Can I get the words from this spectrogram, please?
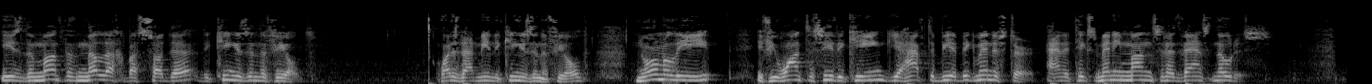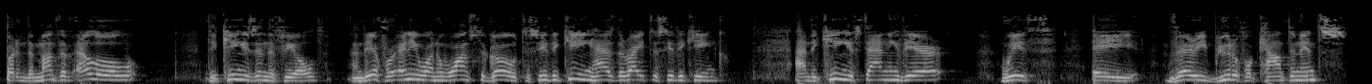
is the month of Melech Basada, the king is in the field. What does that mean, the king is in the field? Normally, if you want to see the king, you have to be a big minister, and it takes many months in advance notice. But in the month of Elul, the king is in the field, and therefore anyone who wants to go to see the king has the right to see the king. And the king is standing there with a very beautiful countenance,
